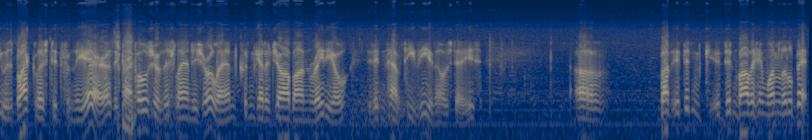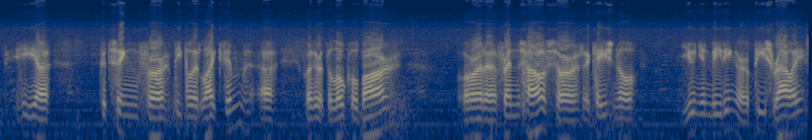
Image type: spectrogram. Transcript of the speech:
he was blacklisted from the air. The Right. composer of This Land Is Your Land couldn't get a job on radio. They didn't have TV in those days. Uh, but it didn't it didn't bother him one little bit. He uh, could sing for people that liked him, uh, whether at the local bar or at a friend's house or at an occasional union meeting or a peace rally.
